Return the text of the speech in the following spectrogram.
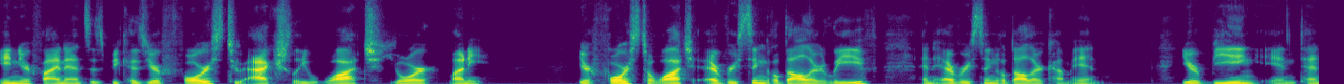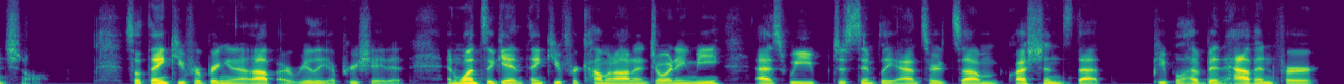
in your finances because you're forced to actually watch your money. You're forced to watch every single dollar leave and every single dollar come in you're being intentional. So thank you for bringing that up. I really appreciate it. And once again, thank you for coming on and joining me as we just simply answered some questions that people have been having for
